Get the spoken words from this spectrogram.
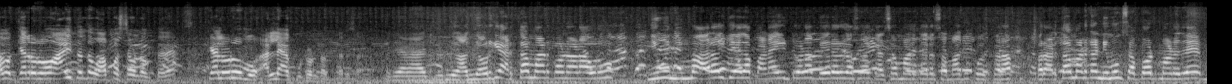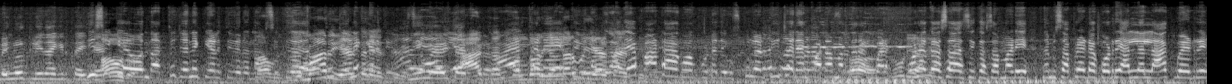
ಅವಾಗ ಕೆಲವರು ಆಯ್ತಂತ ವಾಪಸ್ ತಗೊಂಡೋಗ್ತಾರೆ. ಕೆಲವರು ಅಲ್ಲೇ ಹಾಕ್ಬಿಟ್ಟು ಹೊಂಟೋಗ್ತಾರೆ ಸರ್. ಅವ್ರಿಗೆ ಅರ್ಥ ಮಾಡ್ಕೊಂಡೋಣ ಅವರು. ನೀವು ನಿಮ್ಮ ಆರೋಗ್ಯದ ಪಣ ಇಟ್ಟೋಣ ಬೇರೆಯವ್ರಿಗೋಸ್ಕರ ಕೆಲಸ ಮಾಡ್ತಾರೆ ಸಮಾಜಕ್ಕೋಸ್ಕರ. ಅವ್ರು ಅರ್ಥ ಮಾಡ್ಕೊಂಡು ನಿಮಗೆ ಸಪೋರ್ಟ್ ಮಾಡಿದ್ರೆ ಬೆಂಗಳೂರು ಕ್ಲೀನ್ ಆಗಿರ್ತೈತೆ. ಒಂದು ಹತ್ತು ಜನ ಕೇಳ್ತೀವಿ. ನಾವು ಪಾಠ ಆಗೋಗ್ಬಿಟ್ಟದೆ. ಸ್ಕೂಲಲ್ಲಿ ಟೀಚರ್ ಹೆಂಗ್ ಪಾಠ ಮಾಡ್ತಾರೆ? ಒಣ ಕಸ ಹಸಿ ಕಸ ಮಾಡಿ ನಮಗೆ ಸಪ್ರೇಟ್ ಆಗಿ ಕೊಡ್ರಿ ಅಲ್ಲೆಲ್ಲ ಹಾಕ್ಬೇಡ್ರಿ.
